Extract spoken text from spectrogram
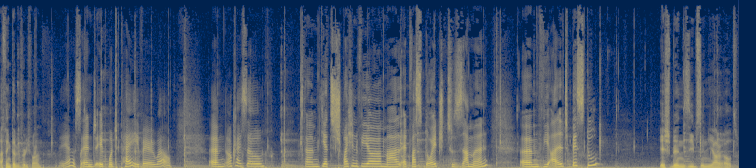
I think that'd be pretty fun. Yes, and it would pay very well. Um, okay, so um, jetzt sprechen wir mal etwas Deutsch zusammen. Um, wie alt bist du? Ich bin 17 Jahre alt.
